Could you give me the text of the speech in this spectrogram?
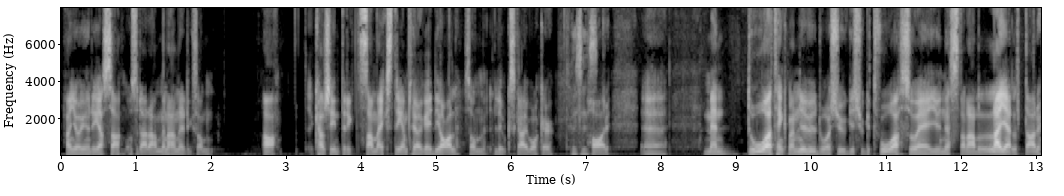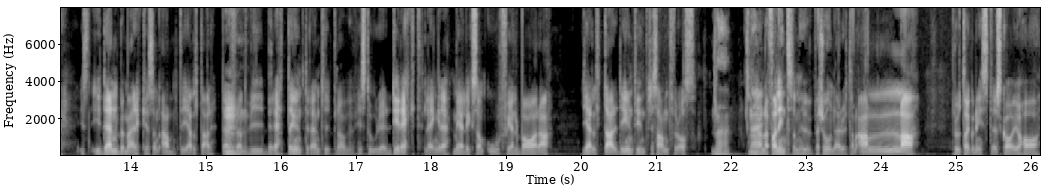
Han gör ju en resa och sådär, men han är liksom Ja, kanske inte riktigt samma extremt höga ideal som Luke Skywalker Precis. har eh, Men då tänker man nu då 2022 så är ju nästan alla hjältar i, i den bemärkelsen antihjältar Därför Mm. att vi berättar ju inte den typen av historier direkt längre med liksom ofelbara hjältar Det är ju inte intressant för oss Nej. i Nej. alla fall inte som huvudpersoner utan alla protagonister ska ju ha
